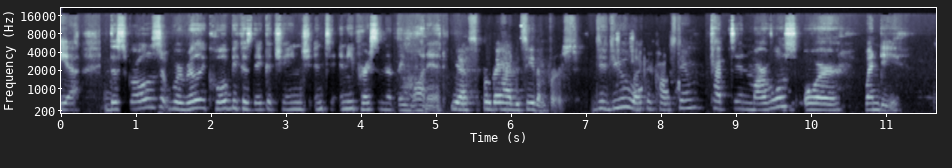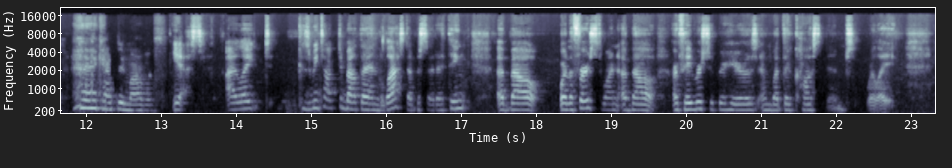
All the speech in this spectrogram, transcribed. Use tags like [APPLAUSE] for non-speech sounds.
Yeah. The Skrulls were really cool because they could change into any person that they wanted. Yes, but they had to see them first. Did you like her costume? Captain Marvel's or Wendy? [LAUGHS] Captain Marvel's. Yes, I liked because we talked about that in the last episode. I think about or the first one about our favorite superheroes and what their costumes were like,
